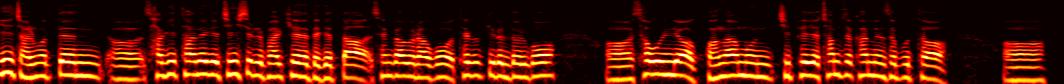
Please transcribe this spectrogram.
이 잘못된 어, 사기 탄핵의 진실을 밝혀야 되겠다 생각을 하고 태극기를 들고 어, 서울역 광화문 집회에 참석하면서부터 어,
